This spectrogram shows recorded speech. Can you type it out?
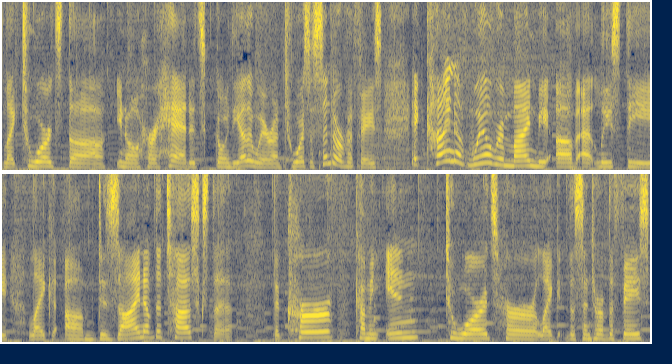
like towards the, you know, her head, it's going the other way around towards the center of her face. It kind of will remind me of at least the like um, design of the tusks, the the curve coming in towards her like the center of the face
